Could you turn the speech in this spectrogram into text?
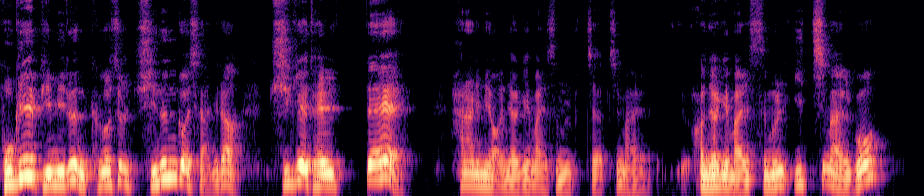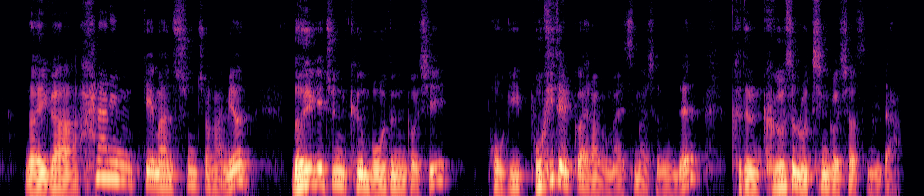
복의 비밀은 그것을 쥐는 것이 아니라 쥐게 될 때 하나님의 언약의 말씀을 붙잡지 말, 언약의 말씀을 잊지 말고 너희가 하나님께만 순종하면 너에게 준 그 모든 것이 복이 복이 될 거야라고 말씀하셨는데 그들은 그것을 놓친 것이었습니다.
